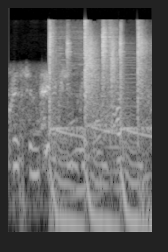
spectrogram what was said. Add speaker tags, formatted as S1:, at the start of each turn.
S1: Christian, you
